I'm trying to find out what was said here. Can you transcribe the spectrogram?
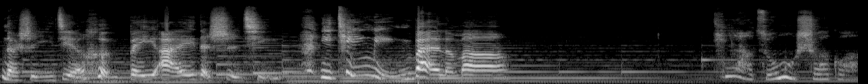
那是一件很悲哀的事情，你听明白了吗？听老祖母说过。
